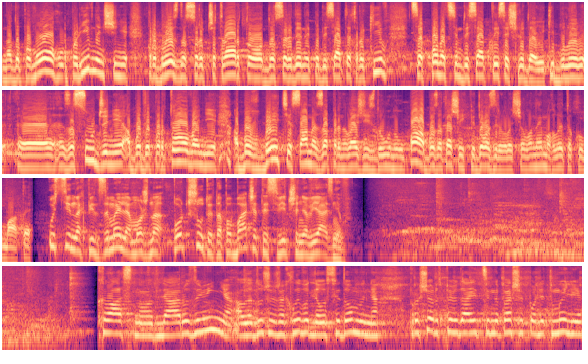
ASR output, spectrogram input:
на допомогу по Рівненщині приблизно з 44 до середини 50-х років. Це понад 70 тисяч людей, які були е, засуджені або депортовані, або вбиті саме за приналежність до УНУПА, або за те, що їх підозрювали, що вони могли таку мати. У стінах підземелля можна почути та побачити свідчення в'язнів. класно для розуміння, але дуже жахливо для усвідомлення, про що розповідають ці на перший погляд милі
